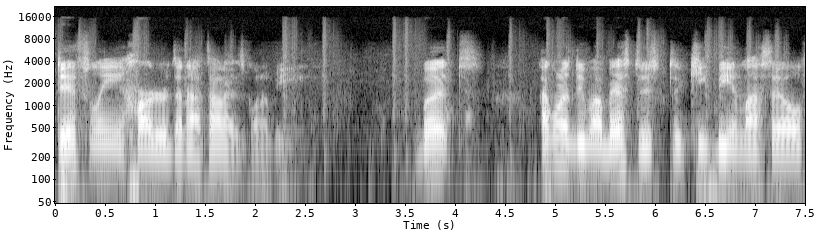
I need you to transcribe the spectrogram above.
definitely harder than I thought it was going to be. But I'm going to do my best just to keep being myself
